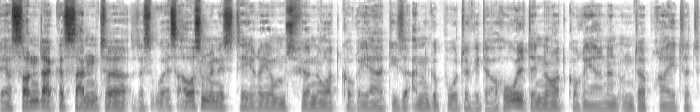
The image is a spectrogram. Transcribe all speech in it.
Der Sondergesandte des US-Außenministeriums für Nordkorea hat diese Angebote wiederholt den Nordkoreanern unterbreitet,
